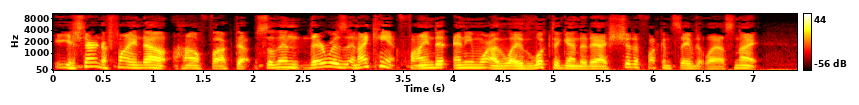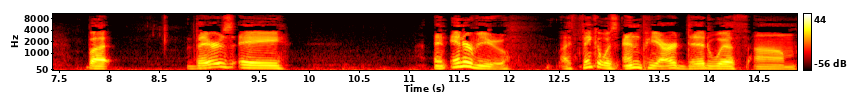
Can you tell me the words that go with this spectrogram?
you're starting to find out how fucked up. So then there was, and I can't find it anymore. I, I looked again today. I should have fucking saved it last night. But there's a an interview. I think it was NPR did with um,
